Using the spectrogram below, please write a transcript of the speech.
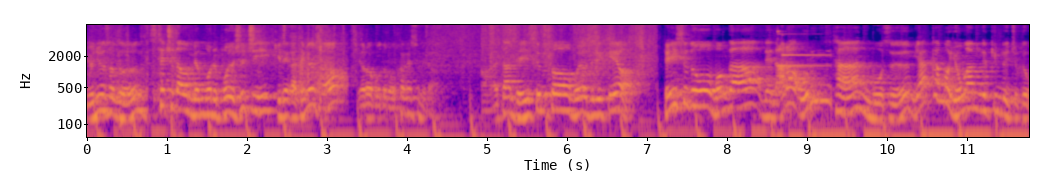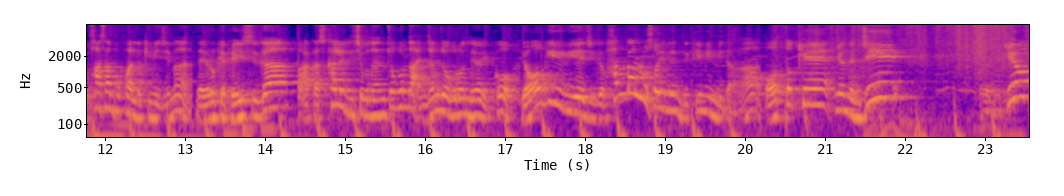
이 녀석은 statue다운 면모를 보여줄지 기대가 되면서 열어보도록 하겠습니다. 어, 일단 베이스부터 보여드릴게요. 베이스도 뭔가 네, 날아오른 듯한 모습, 약간 뭐 용암 느낌도 있죠. 그 화산 폭발 느낌이지만, 네, 이렇게 베이스가 아까 스칼렛 위치보다는 조금 더 안정적으로 되어 있고, 여기 위에 지금 한 발로 서 있는 느낌입니다. 어떻게 생겼는지 보여드릴게요.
